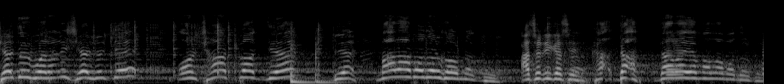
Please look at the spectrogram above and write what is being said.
সেতুর পরানি শেষ হচ্ছে। সাত পাক দিয়ে মালা বদল কর নাকবো আচ্ছা ঠিক আছে। খা- দা- দাঁড়াইয়া মালা বদল কর।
